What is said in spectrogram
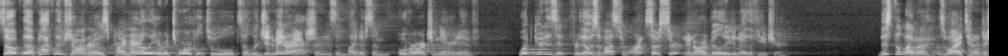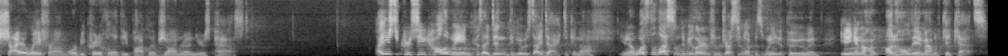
So, if the apocalypse genre is primarily a rhetorical tool to legitimate our actions in light of some overarching narrative, what good is it for those of us who aren't so certain in our ability to know the future? This dilemma is why I tended to shy away from or be critical of the apocalypse genre in years past. I used to critique Halloween because I didn't think it was didactic enough. You know, what's the lesson to be learned from dressing up as Winnie the Pooh and eating an un- unholy amount of Kit Kats?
